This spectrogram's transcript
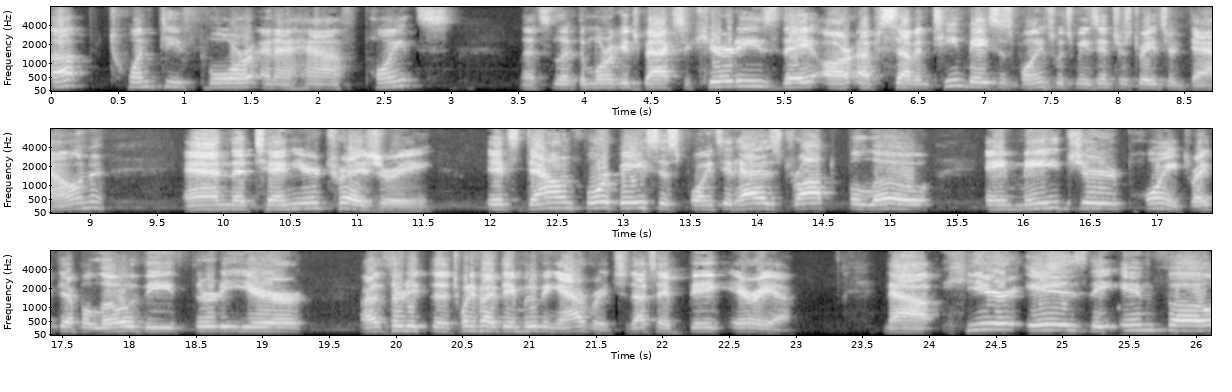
up 24 and a half points. Let's look the mortgage backed securities. They are up 17 basis points, which means interest rates are down. And the 10 year treasury, it's down four basis points. It has dropped below a major point right there below the 30 year or uh, 30 the 25 day moving average. So that's a big area. Now, here is the info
